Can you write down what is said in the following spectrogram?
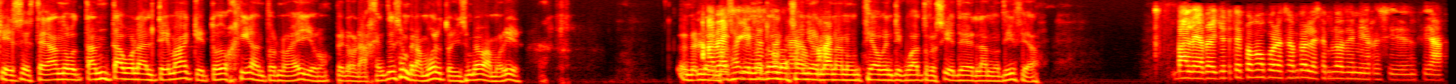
que se esté dando tanta bola al tema que todo gira en torno a ello. Pero la gente siempre ha muerto y siempre va a morir. Lo que A pasa es que no todos los claro, años lo han anunciado 24-7 en las noticias. Vale, a ver, yo te pongo, por ejemplo, el ejemplo de mi residencia.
